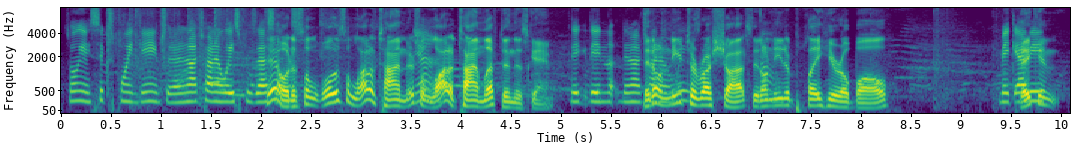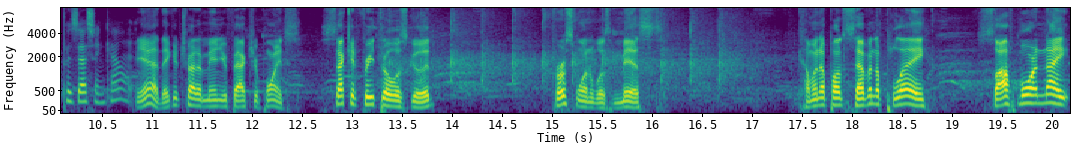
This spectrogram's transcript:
It's only a six-point game, so they're not trying to waste possessions. Yeah, well, there's a, well, there's a lot of time. There's Yeah. a lot of time left in this game. they, they, they're not They don't to need to rush shots. They don't need to play hero ball. Make every can- possession count. Yeah, they could try to manufacture points. Second free throw was good. First one was missed. Coming up on seven to play. Sophomore night.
